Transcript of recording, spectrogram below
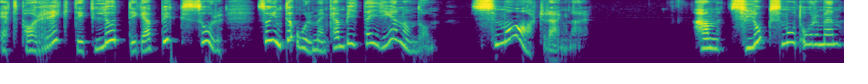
ett par riktigt luddiga byxor så inte ormen kan bita igenom dem. Smart Ragnar! Han slogs mot ormen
